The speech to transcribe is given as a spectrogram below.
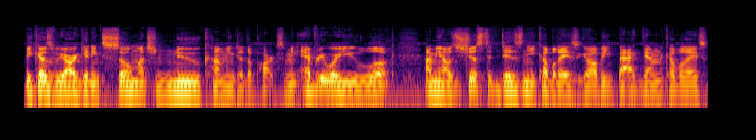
because we are getting so much new coming to the parks. I mean, everywhere you look. I mean, I was just at Disney a couple days ago. I'll be back down in a couple days.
